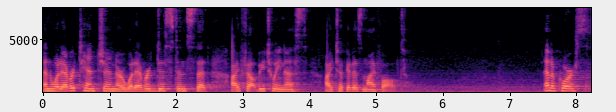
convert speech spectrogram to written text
And whatever tension or whatever distance that I felt between us, I took it as my fault. And of course,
